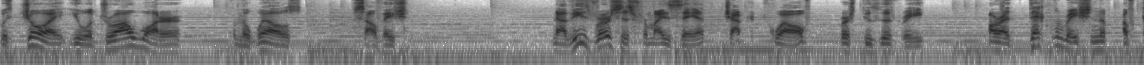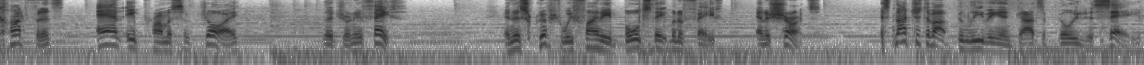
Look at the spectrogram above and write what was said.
With joy, you will draw water from the wells of salvation. Now, these verses from Isaiah chapter 12, verse 2 through 3, are a declaration of, of confidence and a promise of joy the journey of faith. In this scripture, we find a bold statement of faith and assurance. It's not just about believing in God's ability to save,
